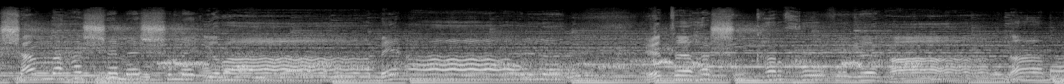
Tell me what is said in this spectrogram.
שם השמש מאירה מעל. את השוק הרחוב והנמל.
